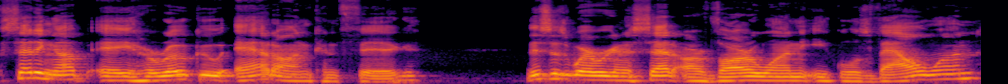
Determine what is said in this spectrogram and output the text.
setting up a Heroku add-on config this is where we're going to set our var1 equals val1.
